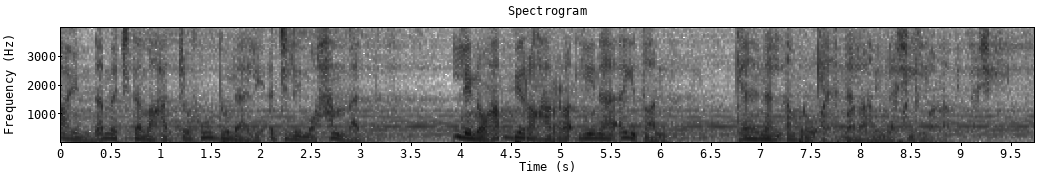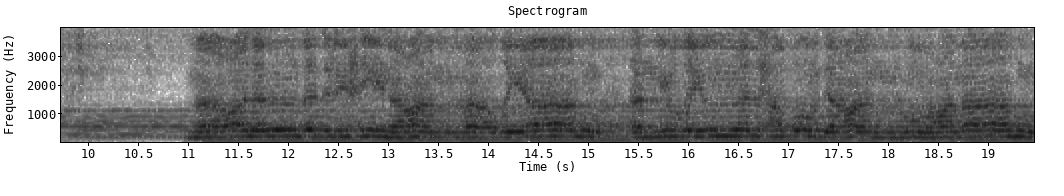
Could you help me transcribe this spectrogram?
عندما اجتمعت جهودنا لأجل محمد لنعبر عن رأينا أيضا. كان الأمر أكبر من نشيد. ما على البدر حين عما ضياه أن يضل الحقود عنه عماه.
